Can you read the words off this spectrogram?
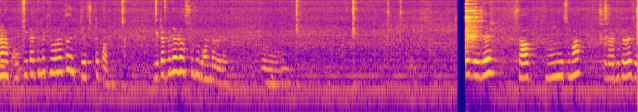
না কুচিটা দিলে কী বলো তো টেস্টটা পাবে। যেটা পেলে ওটা শুধু গন্ধ বেরোবে। এই যে সব নিয়ে নিয়েছি মা। এটার ভিতরে যে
